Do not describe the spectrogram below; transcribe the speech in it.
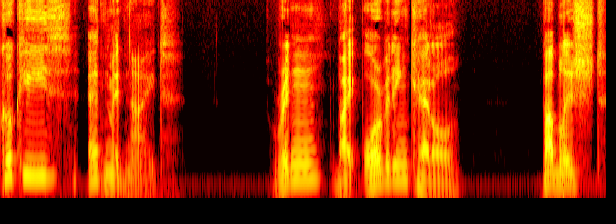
Cookies at Midnight. Written by Orbiting Kettle. Published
